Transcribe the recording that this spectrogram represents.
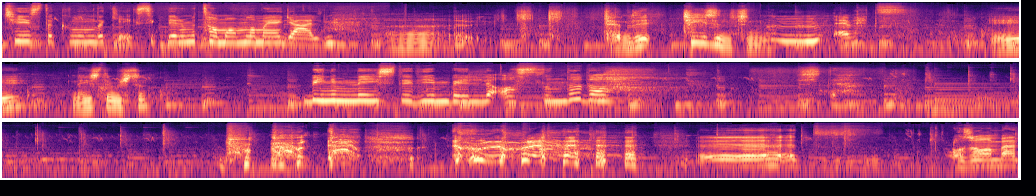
çeyiz takımımdaki eksiklerimi tamamlamaya geldim. Kendi çeyizin için mi? Evet. İyi. Ne istemiştin? Benim ne istediğim belli aslında da. İşte. Ee, o zaman ben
